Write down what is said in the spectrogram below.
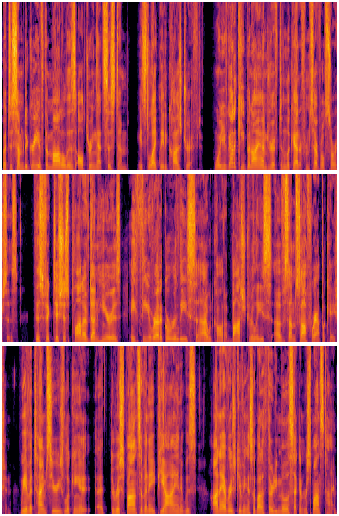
But to some degree, if the model is altering that system, it's likely to cause drift. Well, you've got to keep an eye on drift and look at it from several sources. This fictitious plot I've done here is a theoretical release, uh, I would call it a botched release, of some software application. We have a time series looking at, at the response of an API, and it was on average giving us about a 30 millisecond response time.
